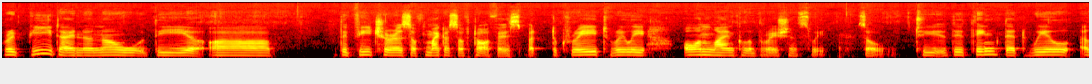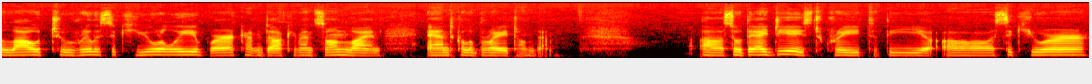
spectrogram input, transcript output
repeat, I don't know, the uh, the features of Microsoft Office, but to create really online collaboration suite. So to the thing that will allow to really securely work on documents online and collaborate on them. Uh, so the idea is to create the uh, secure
